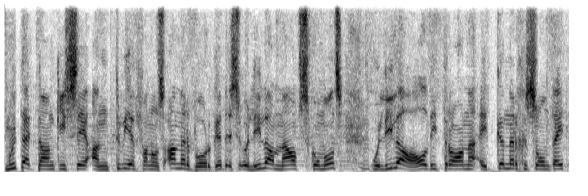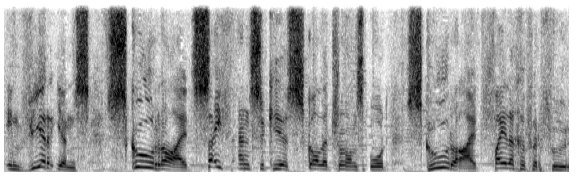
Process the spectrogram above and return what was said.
moet ek dankie sê aan twee van ons ander borgers. Dis Olila Melkskommels. Olila haal die trane uit kindergesondheid en weer eens Schoolride, safe and secure scholar transport. Schoolride, veilige vervoer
